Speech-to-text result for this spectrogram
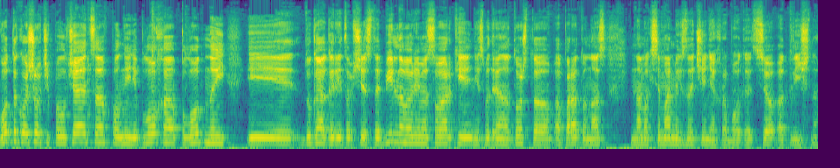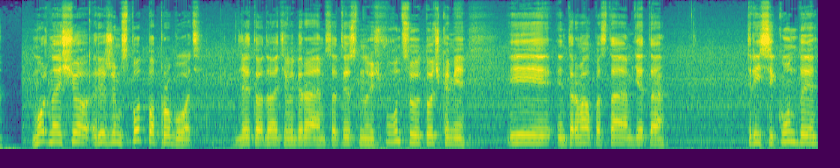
Вот такой шовчик получается, вполне неплохо, плотный, и дуга горит вообще стабильно во время сварки, несмотря на то, что аппарат у нас на максимальных значениях работает. Все отлично. Можно еще режим спот попробовать. Для этого давайте выбираем соответственную функцию точками и интервал поставим где-то 3 секунды,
